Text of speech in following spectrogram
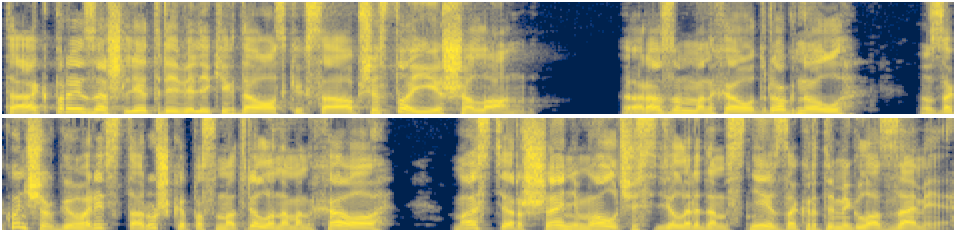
Так произошли три великих даосских сообщества и эшелон. Разум Манхао дрогнул. Закончив говорить, старушка посмотрела на Манхао. Мастер Шэнь молча сидел рядом с ней с закрытыми глазами.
